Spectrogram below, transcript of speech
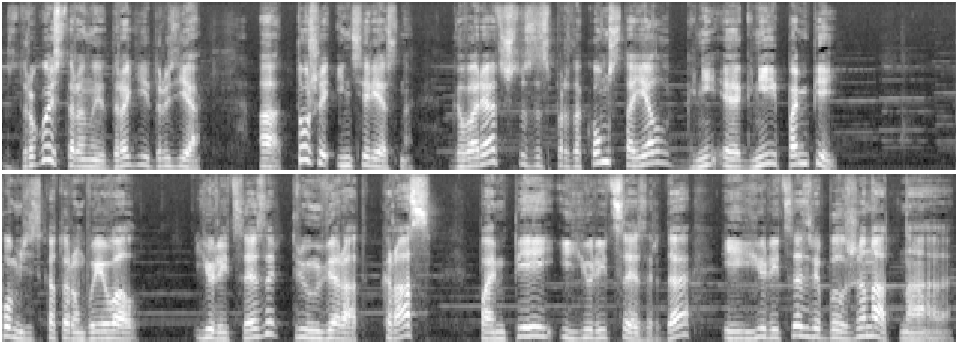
С другой стороны, дорогие друзья, а, тоже интересно, говорят, что за Спартаком стоял гне, э, Гней Помпей, помните, с которым воевал Юлий Цезарь, триумвират Крас, Помпей и Юлий Цезарь, да, и Юлий Цезарь был женат на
